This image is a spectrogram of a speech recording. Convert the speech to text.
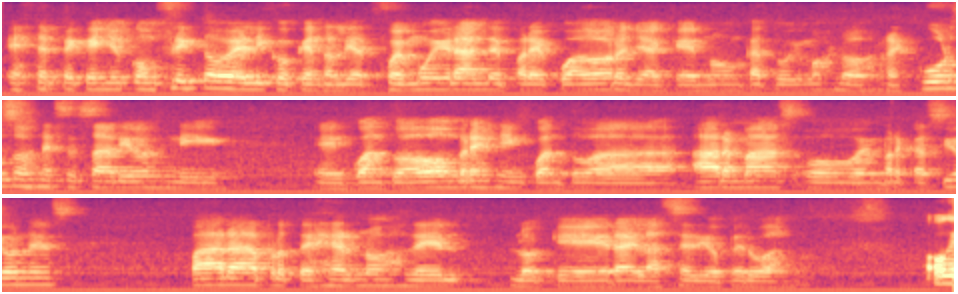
este pequeño conflicto bélico que en realidad fue muy grande para Ecuador, ya que nunca tuvimos los recursos necesarios ni en cuanto a hombres, ni en cuanto a armas o embarcaciones para protegernos de lo que era el asedio peruano. Ok,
